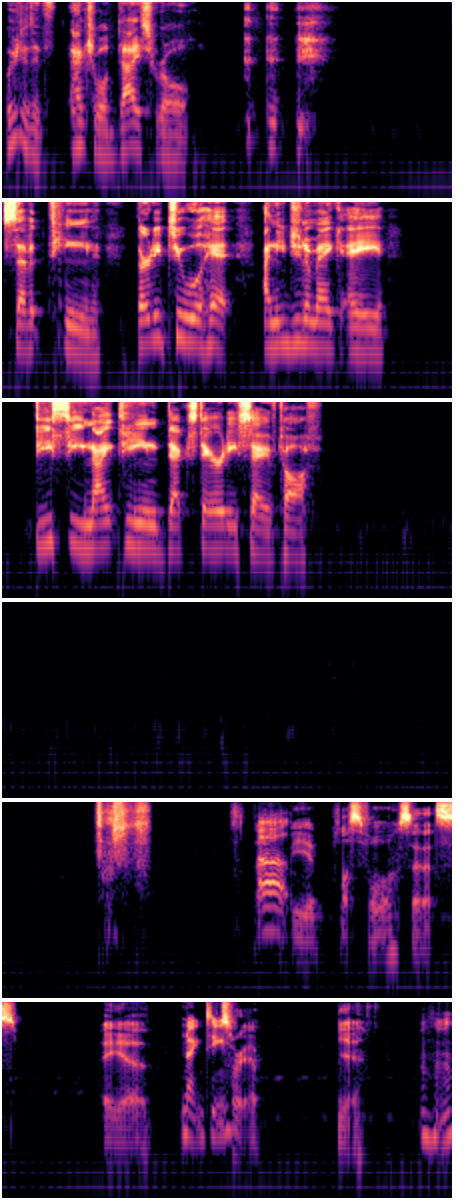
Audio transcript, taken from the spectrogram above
Where did its actual dice roll? 17. 32 will hit. I need you to make a DC 19 dexterity save, Toff. That Uh, will be a plus four, so that's a uh, 19. sorry, a, yeah. Mm-hmm.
